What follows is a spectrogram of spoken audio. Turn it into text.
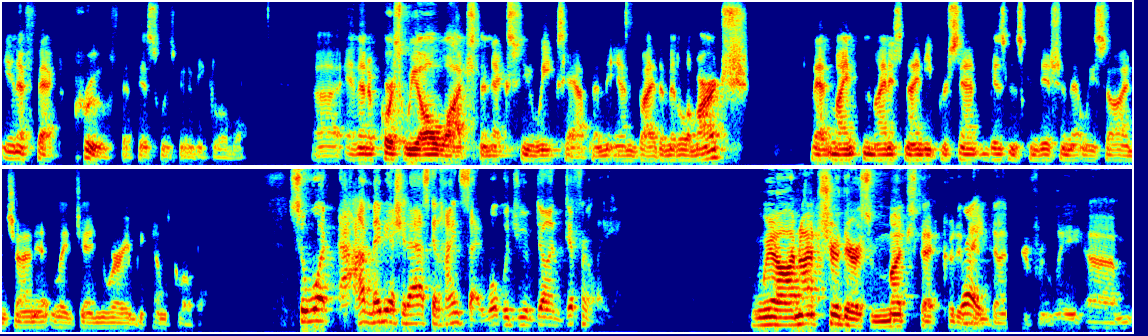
in effect, proof that this was going to be global. Uh, and then, of course, we all watched the next few weeks happen. And by the middle of March, that min- minus 90% business condition that we saw in China late January becomes global. So, what uh, maybe I should ask in hindsight, what would you have done differently? Well, I'm not sure there's much that could have right. been done differently. Um,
